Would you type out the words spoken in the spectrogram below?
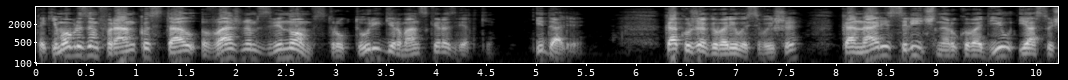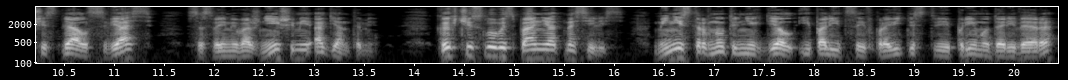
Таким образом, Франко стал важным звеном в структуре германской разведки. И далее. Как уже говорилось выше, Канарис лично руководил и осуществлял связь со своими важнейшими агентами. К их числу в Испании относились министр внутренних дел и полиции в правительстве Приму де Ривера,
